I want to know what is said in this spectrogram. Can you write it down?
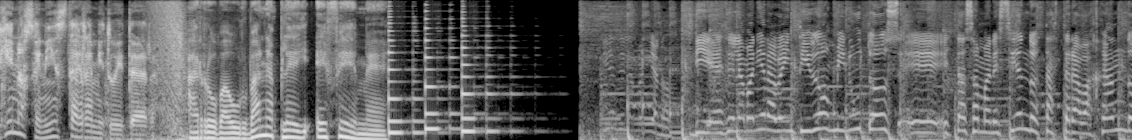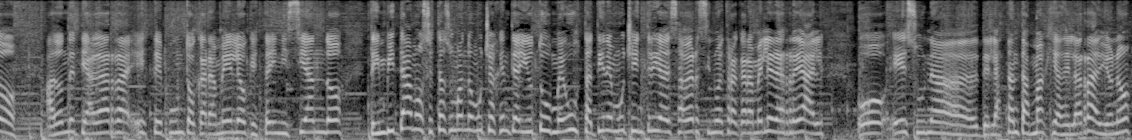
Seguinos en Instagram y Twitter. Arroba Urbana Play FM. 10 de la mañana. 10 de la mañana, 22 minutos. eh, estás amaneciendo, estás trabajando. ¿A dónde te agarra este punto caramelo que está iniciando? Te invitamos, está sumando mucha gente a YouTube. Me gusta, tiene mucha intriga de saber si nuestra caramelera es real o es una de las tantas magias de la radio, ¿no?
